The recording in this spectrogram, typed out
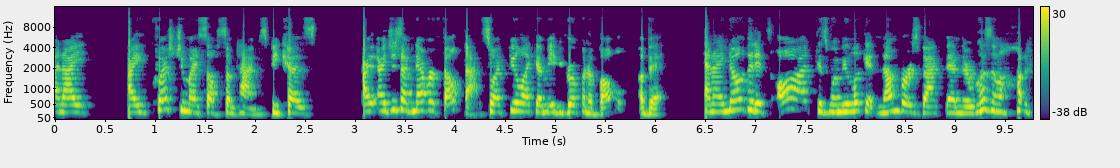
and I, I question myself sometimes because I, I just, I've never felt that. So I feel like I maybe grew up in a bubble a bit. And I know that it's odd because when we look at numbers back then, there wasn't a lot of,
